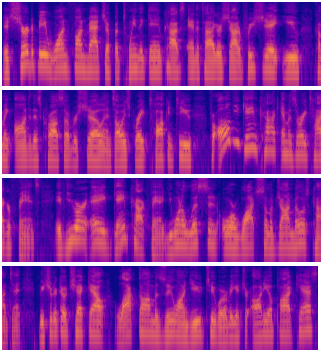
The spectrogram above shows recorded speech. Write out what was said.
it's sure to be one fun matchup between the Gamecocks and the Tigers. John, appreciate you coming on to this crossover show, and it's always great talking to you. For all of you Gamecock and Missouri Tiger fans, if you are a Gamecock fan, you want to listen or watch some of John Miller's content, be sure to go check out Locked On Mizzou on YouTube, wherever you get your audio podcasts.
